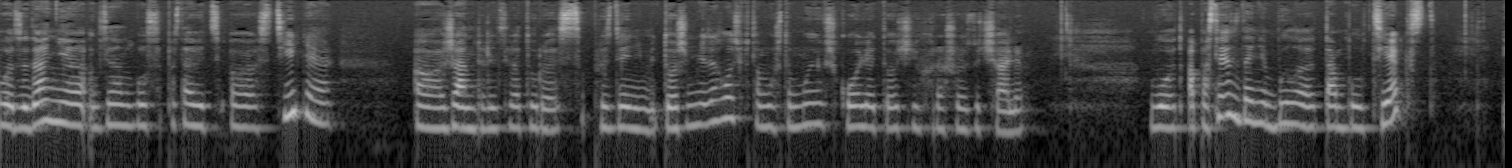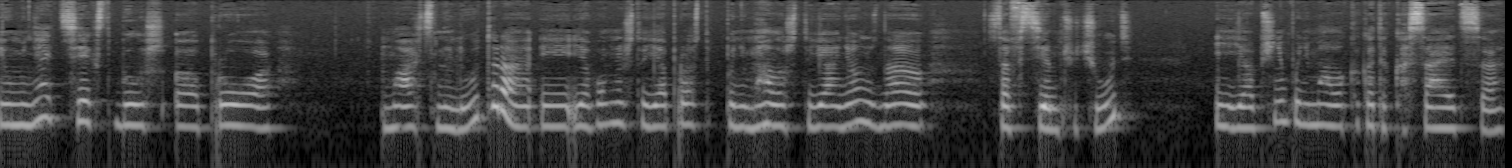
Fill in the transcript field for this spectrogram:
вот, задание, где надо было сопоставить э, стили э, жанра литературы с произведениями, тоже мне далось, потому что мы в школе это очень хорошо изучали. Вот. А последнее задание было, там был текст, и у меня текст был э, про Мартина Лютера, и я помню, что я просто понимала, что я о нем знаю совсем чуть-чуть, и я вообще не понимала, как это касается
